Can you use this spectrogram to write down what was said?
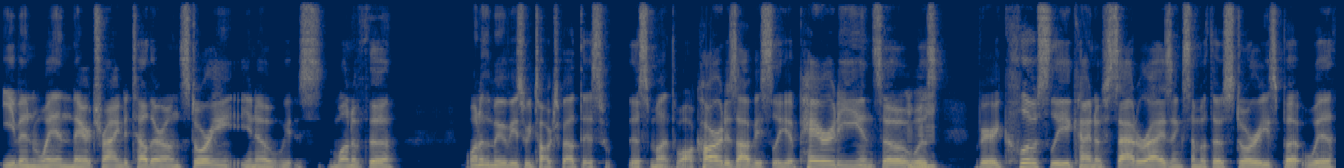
even when they're trying to tell their own story. You know, one of the one of the movies we talked about this this month, Walk Hard, is obviously a parody, and so it was mm-hmm. very closely kind of satirizing some of those stories, but with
